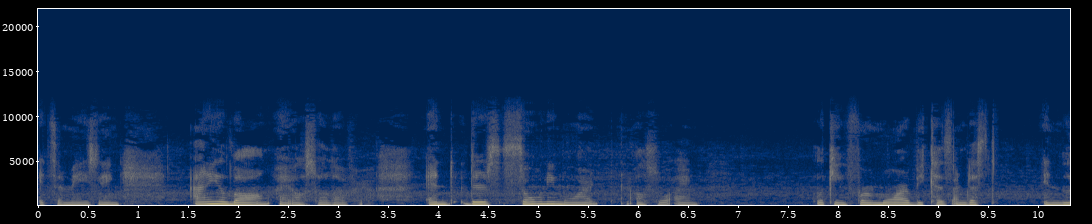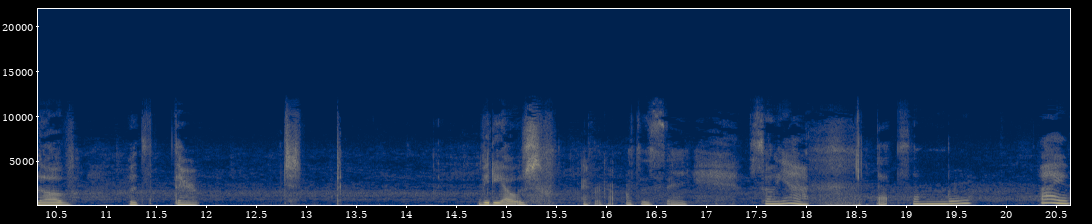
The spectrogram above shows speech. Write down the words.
It's amazing. Annie Long, I also love her, and there's so many more. And also, I'm looking for more because I'm just in love with their videos. I forgot what to say. So yeah, that's number five.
